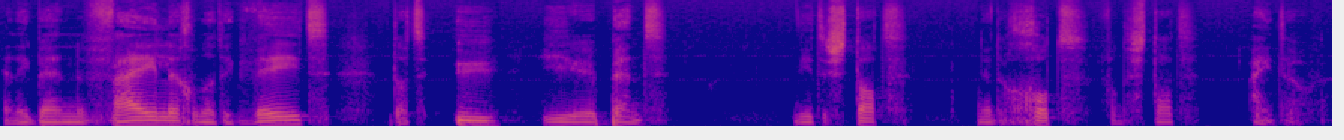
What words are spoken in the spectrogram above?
En ik ben veilig omdat ik weet dat u hier bent. Niet de stad, maar de God van de stad Eindhoven.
